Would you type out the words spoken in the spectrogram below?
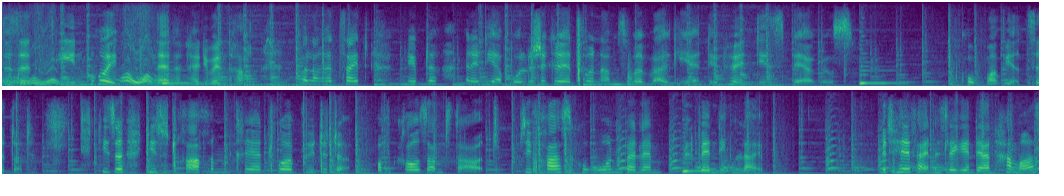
Du sollst ihn beruhigen. Na, dann halt über den Drachen. Vor langer Zeit lebte eine diabolische Kreatur namens Valvagia in den Höhen dieses Berges. Guck mal, wie er zittert. Diese, diese Drachenkreatur wütete auf grausamste Art. Sie fraß Koronen bei lebendigem Leib. Mit Hilfe eines legendären Hammers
